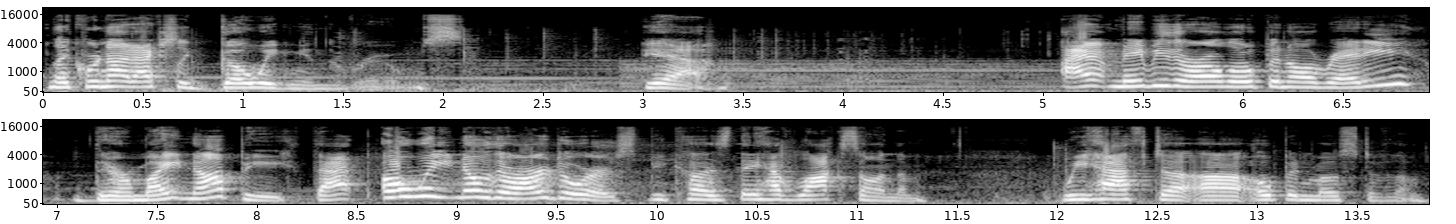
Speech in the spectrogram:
Like we're not actually going in the rooms. Yeah. I maybe they're all open already. There might not be. That Oh wait, no, there are doors because they have locks on them. We have to uh, open most of them.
